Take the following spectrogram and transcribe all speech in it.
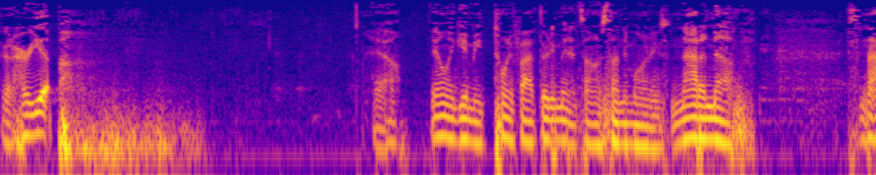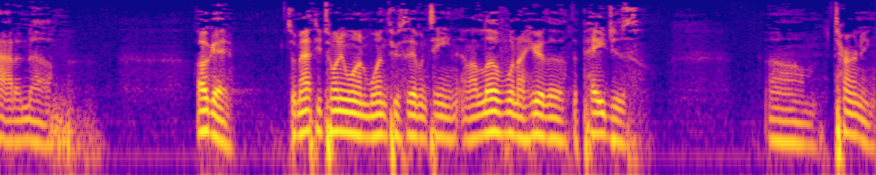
I gotta hurry up. Yeah. They only give me 25, 30 minutes on a Sunday morning. It's not enough. It's not enough. Okay. So Matthew 21, 1 through 17. And I love when I hear the, the pages um, turning.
